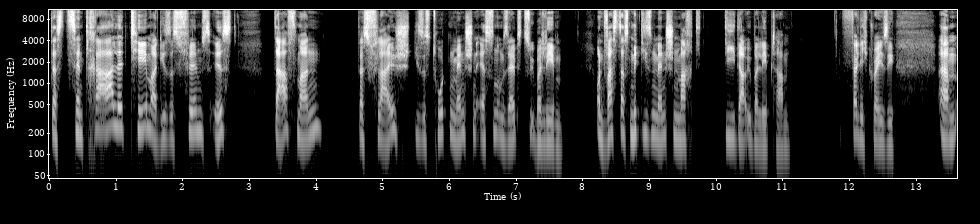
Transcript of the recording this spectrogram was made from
das zentrale Thema dieses Films ist, darf man das Fleisch dieses toten Menschen essen, um selbst zu überleben? Und was das mit diesen Menschen macht, die da überlebt haben. Völlig crazy. Ähm,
